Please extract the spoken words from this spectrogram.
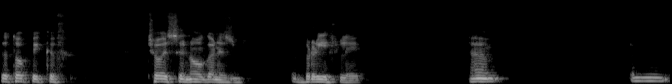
the topic of choice in organisms briefly. Um, um,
